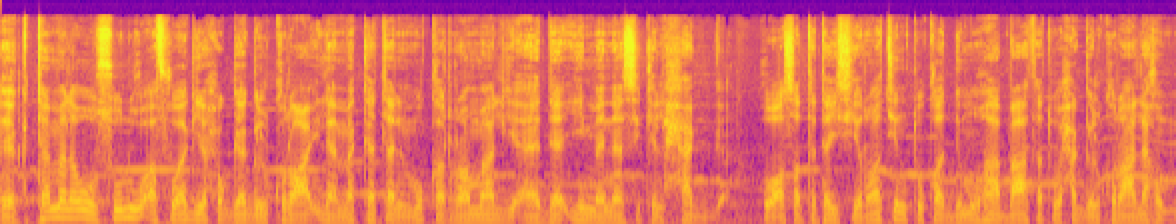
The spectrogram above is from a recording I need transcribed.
اكتمل وصول أفواج حجاج القرعة إلى مكة المكرمة لأداء مناسك الحج وسط تيسيرات تقدمها بعثة حج القرعة لهم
